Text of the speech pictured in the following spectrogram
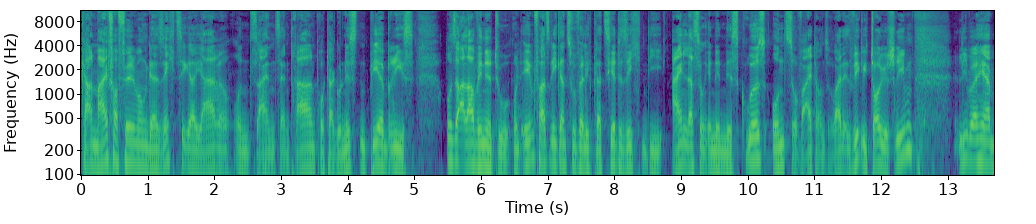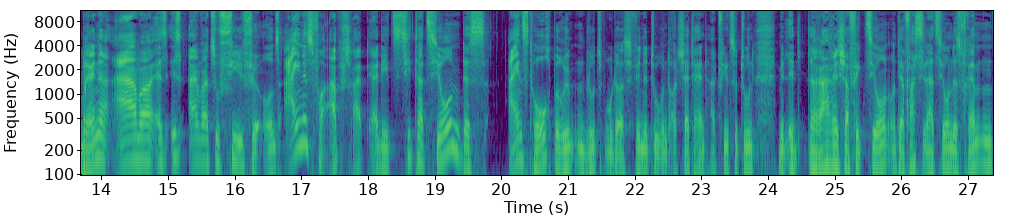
Karl May-Verfilmungen der 60er Jahre und seinen zentralen Protagonisten Pierre Brice, unser aller Winnetou. Und ebenfalls nicht ganz zufällig platzierte sich die Einlassung in den Diskurs und so weiter und so weiter. Ist wirklich toll geschrieben lieber Herr Brenne, aber es ist einfach zu viel für uns. Eines vorab schreibt er, die Zitation des einst hochberühmten Blutsbruders Winnetou und Odd Shatterhand hat viel zu tun mit literarischer Fiktion und der Faszination des Fremden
